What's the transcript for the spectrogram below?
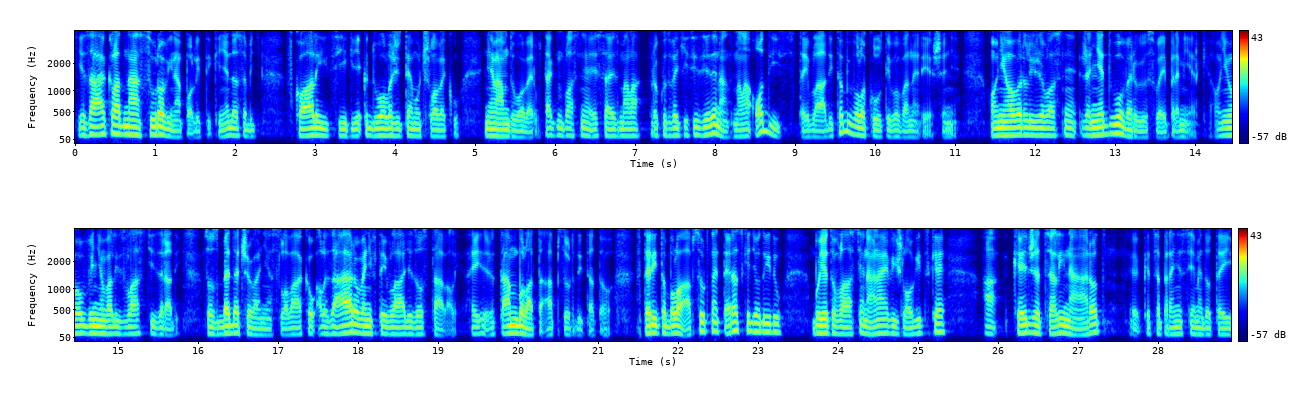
Je základná surovina politiky. Nedá sa byť v koalícii, kde k dôležitému človeku nemám dôveru. Tak vlastne SAS mala v roku 2011 mala odísť z tej vlády. To by bolo kultivované riešenie. Oni hovorili, že vlastne že nedôverujú svojej premiérke. Oni ho obviňovali z vlasti zrady, zo zbedačovania Slovákov, ale zároveň v tej vláde zostávali. Hej, tam bola tá absurdita toho. Vtedy to bolo absurdné, teraz keď odídu, bude to vlastne na najvyš logické. A keďže celý národ, keď sa prenesieme do tej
